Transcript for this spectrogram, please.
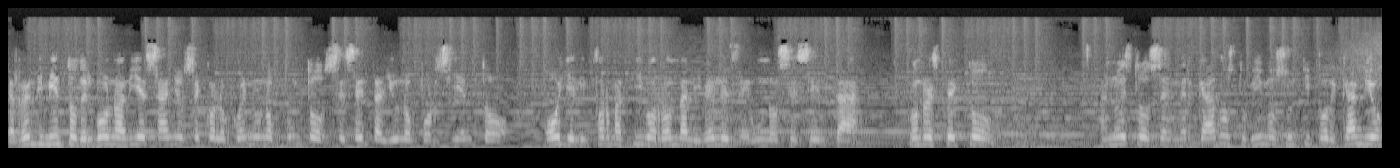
El rendimiento del bono a 10 años se colocó en 1.61%. Hoy el informativo ronda niveles de 1.60. Con respecto a nuestros eh, mercados tuvimos un tipo de cambio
